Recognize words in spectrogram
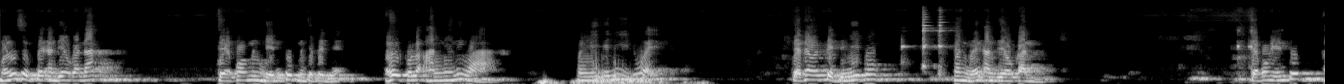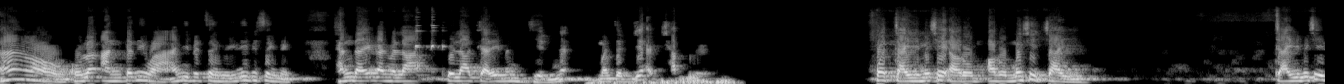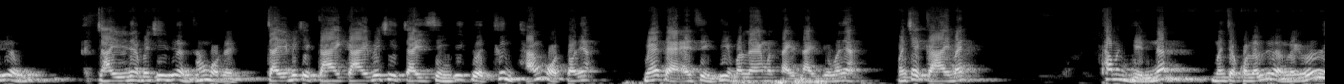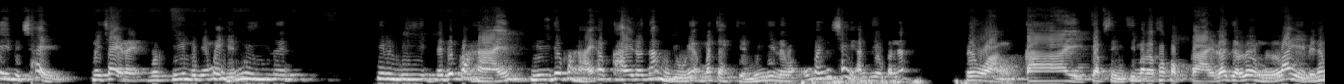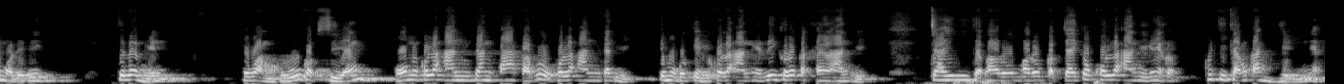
มันรู้สึกเป็นอันเดียวกันนะแต่พอมันเห็นปุ๊บมันจะเป็นเนี้ยเฮ้ยคนละอันนี้นี่หว่า มันมีไอ้นี่ด้วย แต่ถ้ามันปิดอย่างนี้ปุ๊บมันเหมือนอันเดียวกัน แต่พอเห็นปุ๊บอ้าวคนละอันกันนี่หว่า อันนี้เป็นสิ่งหนึ่งนี่เป็นสิ่งหนึ่งชั้นใดกันเวลา เวลาใจมันเห็นเนี่ยมันจะแยกชัดเลยว่าใจไม่ใช่อารมณ์ อารมณ์ไม่ใช่ใจ ใจไม่ใช่เรื่อง ใจเนี่ยไม่ใช่เรื่องทั้งหมดเลย ใจไม่ใช่กายกาย ไม่ใช่ใจสิ่งที่เกิดขึ้นทั้งหมดตอนเนี้ย แม้แต่ไอสิ่งที่มแมลงมันไต่ไต่อยู่มันเนี่ย มันใช่กายไหมถ้ามันเห็นนะมันจะคนละเรื่องเลยเอ้ยไม่ใช่ ไม่ใช่อะไรเมื่อกี้มันยังไม่เห็นมีเลยที่มันมีแล้วเดี๋ยวก็หาย มีเดี๋ยวก็หายเอากายเรานั่งอยู่เนี่ยมันจะเห็นอย่างนี้เลยว่าโอ้มันไม่ใช่อันเดียวกันนะระหว่างกายกับสิ่งที่มากระทบกับกาย แล้วจะเริ่มไล่ไปทั้งหมดเลยทีจะเริ่มเห็น ระหว่างหูกับเสียงโอ้มันคนละอันกันตากับรูปคนละอันกันอีกจมูกกับกลิ่นคนละอันเอ็นลิ้นก็กับคนละอันอีก ใจกับอารมณ์อารมณ์กับใจก็คนละอันอีกเนี่ยพฤติกรรมการเห็นเนี่ย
